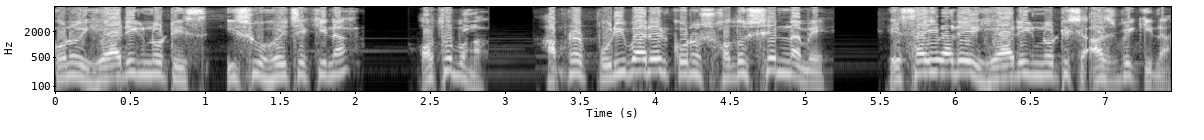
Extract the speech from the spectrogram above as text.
কোনো হিয়ারিং নোটিশ ইস্যু হয়েছে কিনা, অথবা আপনার পরিবারের কোনো সদস্যের নামে এসআইআর এর হিয়ারিং নোটিশ আসবে কিনা।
